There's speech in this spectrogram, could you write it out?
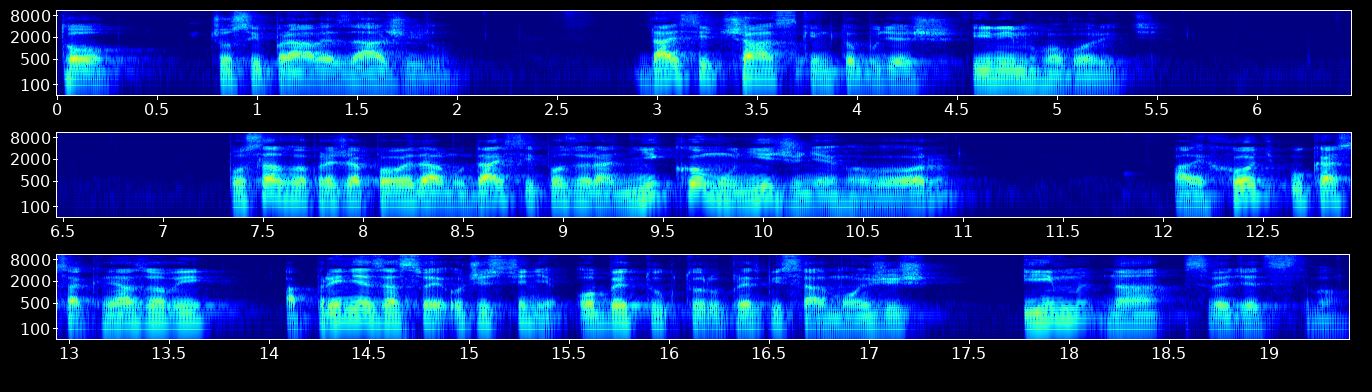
to, čo si práve zažil. Daj si čas, kým to budeš iným hovoriť. Poslal ho preč a povedal mu, daj si pozor a nikomu nič nehovor, ale choď, ukáž sa kňazovi a prinies za svoje očistenie obetu, ktorú predpísal Mojžiš im na svedectvo.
